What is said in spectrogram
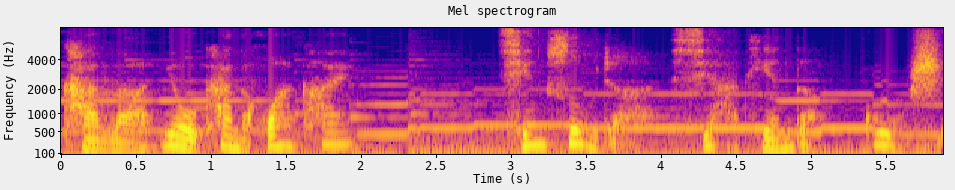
看了又看的花开，倾诉着夏天的故事。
